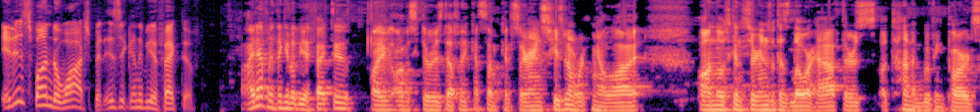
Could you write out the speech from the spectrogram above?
It is fun to watch, but is it going to be effective? I definitely think it'll be effective. Like obviously, there is definitely some concerns. He's been working a lot on those concerns with his lower half. There's a ton of moving parts.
